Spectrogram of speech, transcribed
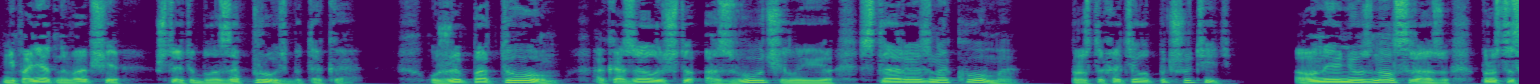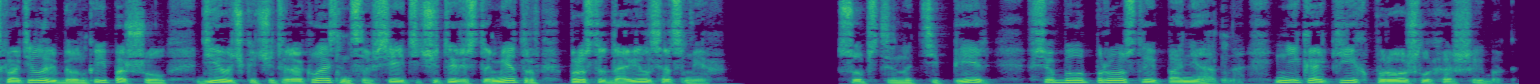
Непонятно вообще, что это была за просьба такая. Уже потом, Оказалось, что озвучила ее старая знакомая. Просто хотела подшутить. А он ее не узнал сразу, просто схватил ребенка и пошел. Девочка-четвероклассница все эти 400 метров просто давилась от смеха. Собственно, теперь все было просто и понятно. Никаких прошлых ошибок.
